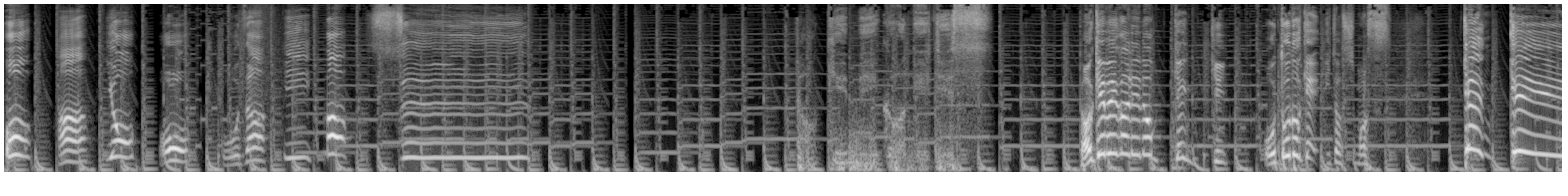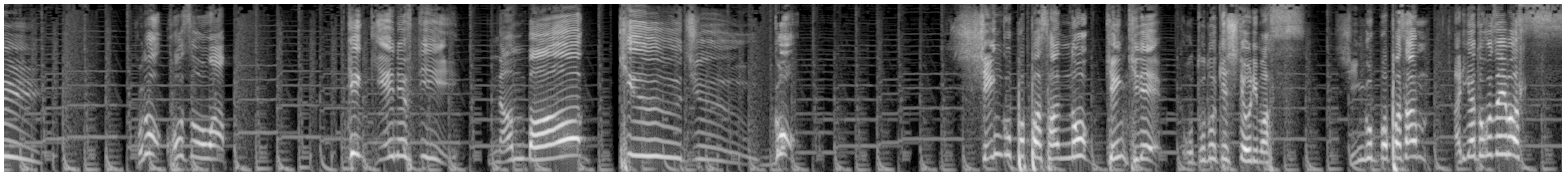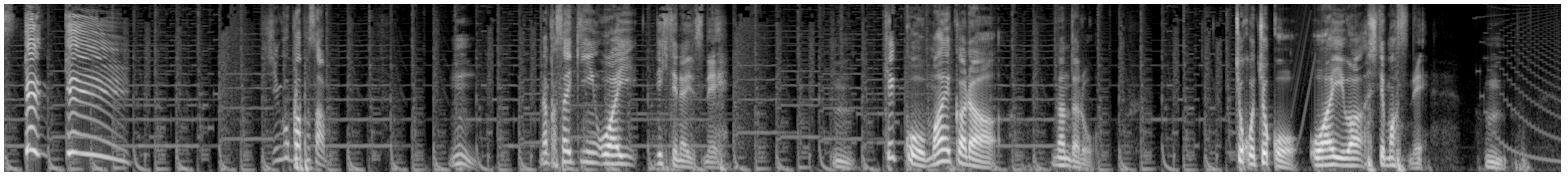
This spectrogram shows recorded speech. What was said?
おはようございます竹メガネです竹メガネの元気お届けいたします元気この放送は元気 NFT ナンバー95慎吾パパさんの元気でお届けしております慎吾パパさんありがとうございます。元気。慎吾パパさん。うん。なんか最近お会いできてないですね。うん。結構前からなんだろう。ちょこちょこお会いはしてますね。うん。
